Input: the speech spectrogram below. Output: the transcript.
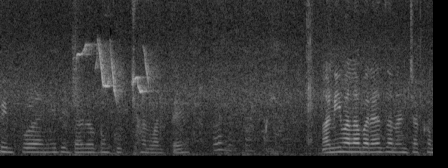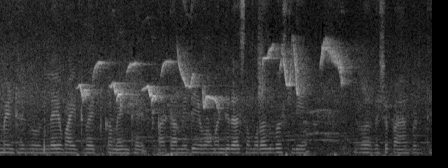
पिंपळ आणि पिंपळाजवळ पण खूप छान वाटते आणि मला बऱ्याच जणांच्या कमेंट आहेत लय वाईट वाईट कमेंट आहेत. आता मी देवा मंदिरासमोरच बसली आहे बघा कसे पाया पडते.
